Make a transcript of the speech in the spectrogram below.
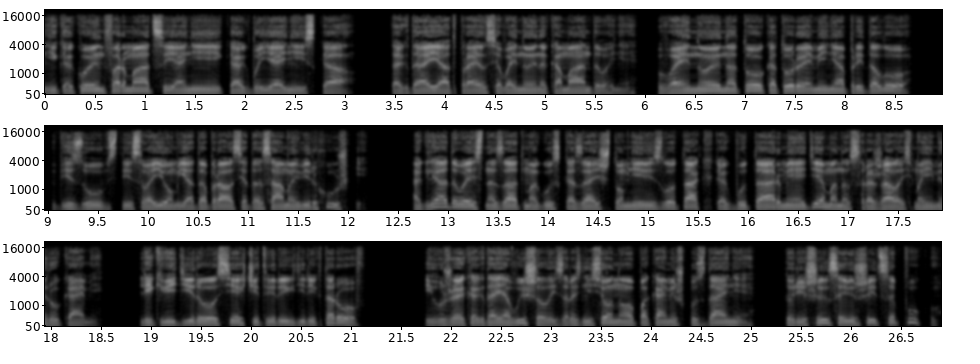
Никакой информации о ней, как бы я ни искал. Тогда я отправился войной на командование. Войной на то, которое меня предало. В безумстве своем я добрался до самой верхушки. Оглядываясь назад, могу сказать, что мне везло так, как будто армия демонов сражалась моими руками. Ликвидировал всех четверых директоров. И уже когда я вышел из разнесенного по камешку здания, то решил совершить сепуку.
